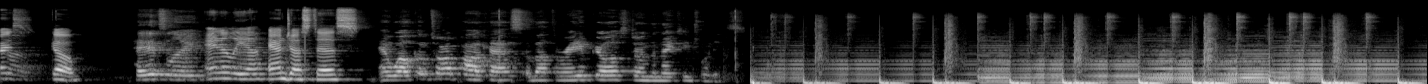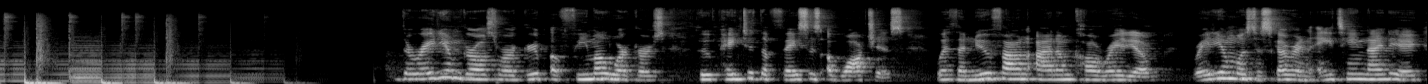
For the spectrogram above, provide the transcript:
Guys, go. Hey, it's Lane, And Aaliyah. And Justus. and welcome to our podcast about the Radium Girls during the 1920s. The Radium Girls were a group of female workers who painted the faces of watches with a newfound item called radium. Radium was discovered in 1898,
